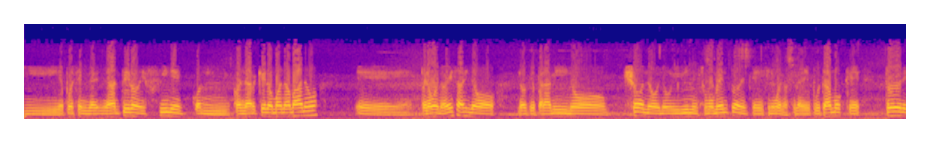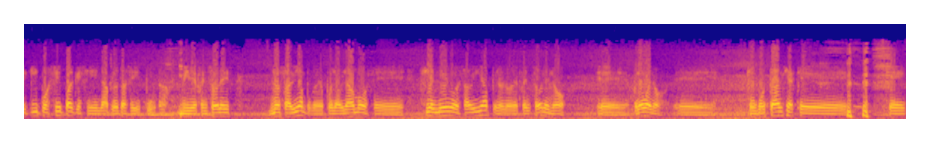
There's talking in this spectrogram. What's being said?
y después el delantero define con, con el arquero mano a mano eh, pero bueno eso es lo, lo que para mí no yo no, no viví en su momento de que decir bueno si la disputamos que todo el equipo sepa que se, la pelota se disputa mis defensores no sabían porque después lo hablamos eh, sí el Diego sabía pero los defensores no Eh, pero bueno eh, circunstancias que, que,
